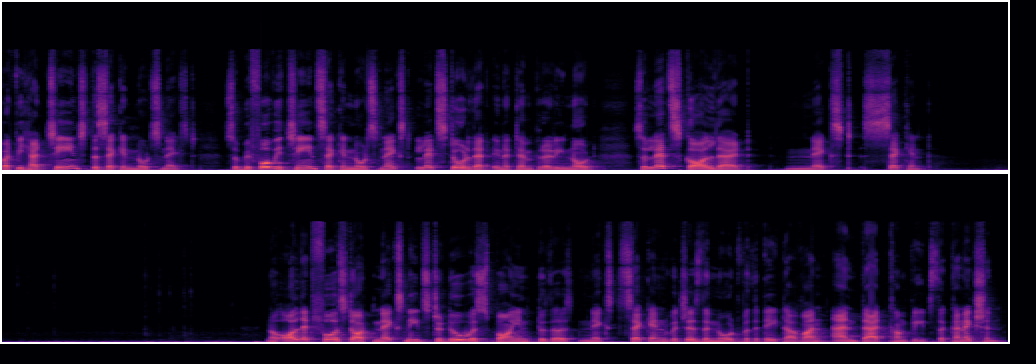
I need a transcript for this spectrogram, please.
but we had changed the second node's next. So before we change second node's next, let's store that in a temporary node. So let's call that next second. Now all that first dot next needs to do is point to the next second, which is the node with the data 1 and that completes the connection.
